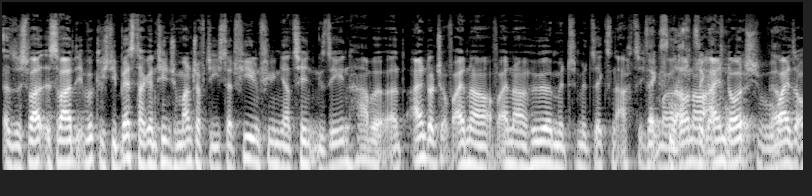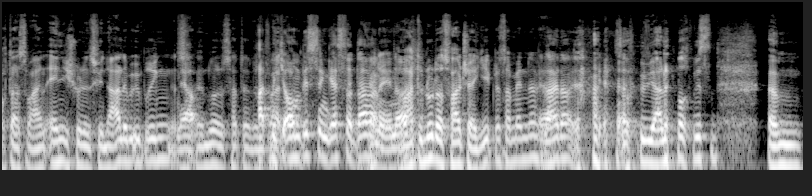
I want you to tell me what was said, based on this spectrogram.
also es war es war wirklich die beste argentinische Mannschaft, die ich seit vielen vielen Jahrzehnten gesehen habe, eindeutig auf einer auf einer Höhe mit mit 86, 86 auch noch einen Deutschen, wobei es auch das war ein ähnlich schönes Finale im Übrigen. Das ja. nur, das hatte Hat mich auch ein bisschen gestern daran erinnert. Hatte nur das falsche Ergebnis am Ende, leider, so wie wir alle noch wissen. Ähm,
